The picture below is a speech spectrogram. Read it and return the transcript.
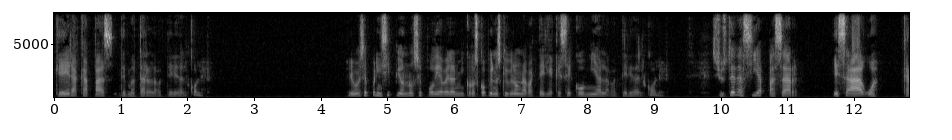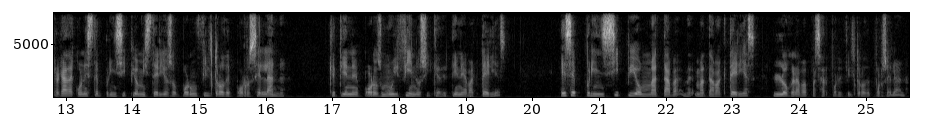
que era capaz de matar a la bacteria del cólera. Luego ese principio no se podía ver al microscopio, no es que hubiera una bacteria que se comía la bacteria del cólera. Si usted hacía pasar esa agua cargada con este principio misterioso por un filtro de porcelana que tiene poros muy finos y que detiene a bacterias, ese principio matabacterias lograba pasar por el filtro de porcelana.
